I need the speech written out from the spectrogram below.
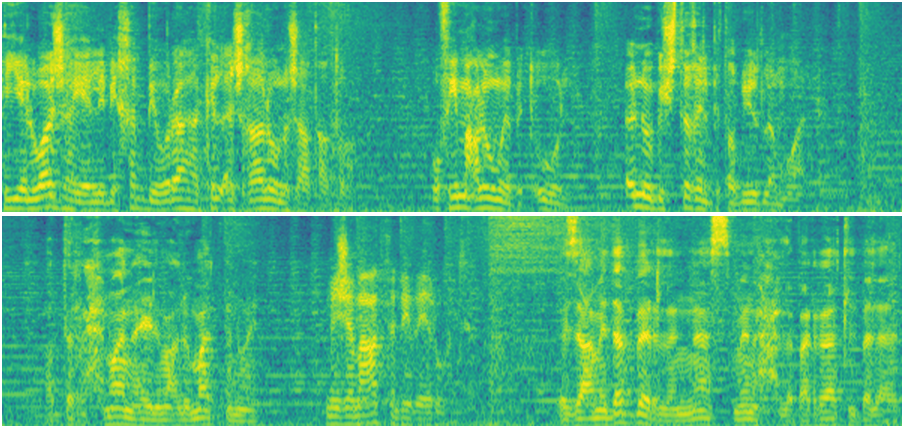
هي الواجهة يلي بيخبي وراها كل أشغاله ونشاطاته. وفي معلومة بتقول إنه بيشتغل بتبييض الأموال. عبد الرحمن هي المعلومات من وين؟ من جامعاتنا ببيروت. إذا عم يدبر للناس منح لبرات البلد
